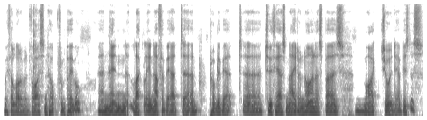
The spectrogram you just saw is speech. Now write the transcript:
with a lot of advice and help from people. And then, luckily enough, about uh, probably about uh, 2008 or 9, I suppose, Mike joined our business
